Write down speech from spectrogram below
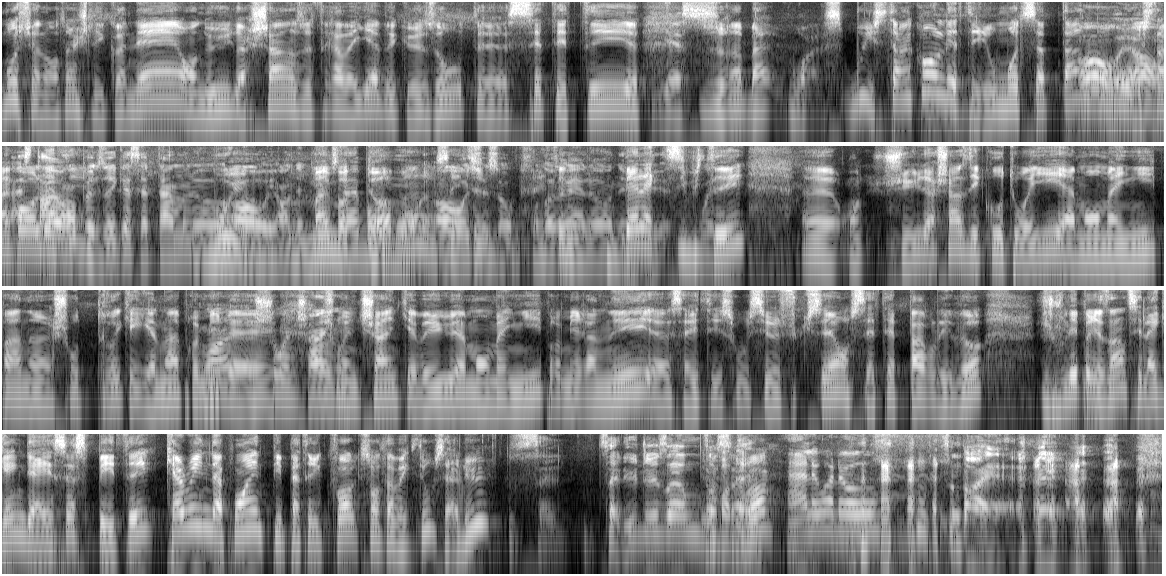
Moi, ça fait longtemps que je les connais. On a eu la chance de travailler avec eux autres euh, cet été. Yes. Durant, ben, ouais, oui, c'était encore l'été, au mois de septembre. Oh, oui, oh, c'était à encore l'été. on peut dire que septembre, là, Oui, oh, oui, on a même octobre. hein, Oh, oui, c'est ça. une- ça vrai, là, on belle activité. Euh, J'ai eu la chance de les côtoyer à Montmagny pendant un show de truck également. Premier, Ouais, euh, Show and Shine. Show and Shine qu'il y avait eu à Montmagny, première année. Euh, ça a été aussi un succès. On s'était parlé là. Je vous les présente. C'est la gang de la SSPT. Karine Lapointe et Patrick Fogg qui sont avec nous. Salut. Salut, Salut, Jason. Ça, Ça, va va? bien? Allô, allô. Super.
